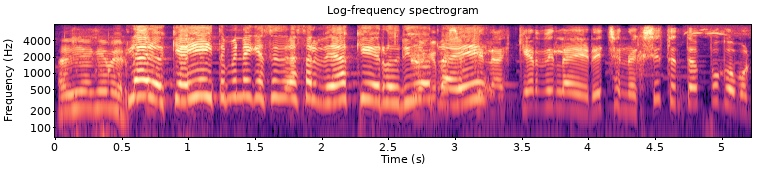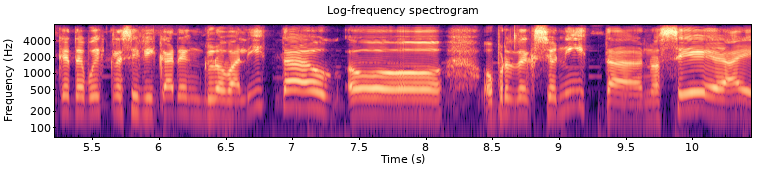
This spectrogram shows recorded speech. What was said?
Ahí hay que ver. Claro, es que ahí también hay que hacer la salvedad que Rodrigo Lo que otra pasa es vez. que la izquierda y la derecha no existen tampoco porque te puedes clasificar en globalista o, o, o proteccionista. No sé, hay,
